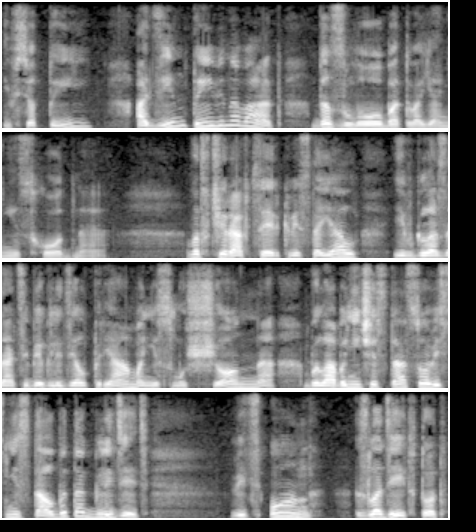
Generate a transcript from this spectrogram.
и все ты, один ты виноват, да злоба твоя неисходная. Вот вчера в церкви стоял и в глаза тебе глядел прямо, не смущенно, была бы нечиста совесть, не стал бы так глядеть. Ведь он, злодей тот,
